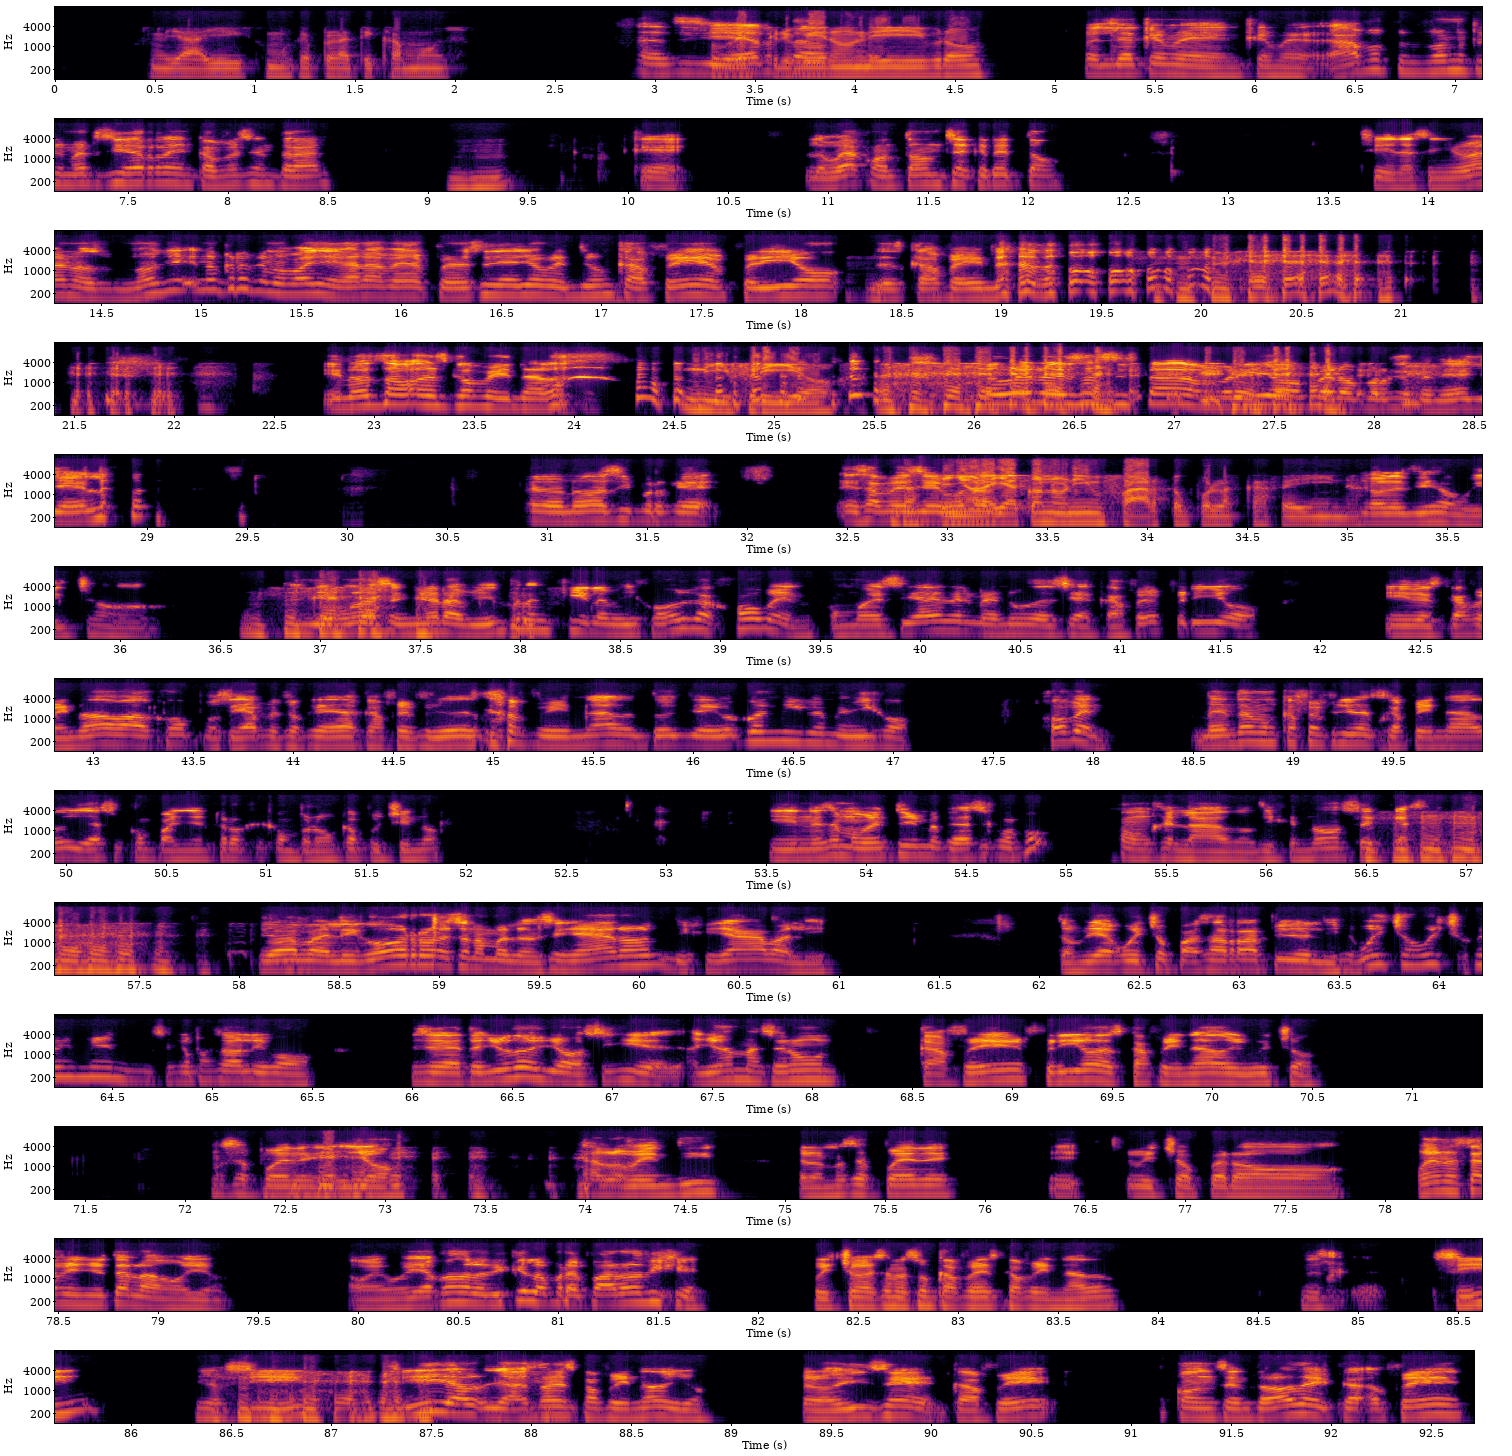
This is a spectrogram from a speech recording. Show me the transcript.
Y ahí como que platicamos Ah, sí, es sobre cierto. escribir un libro. Fue el día que me, que me, ah, pues fue mi primer cierre en Café Central, que le voy a contar un secreto. Sí, la señora nos, no, no creo que nos va a llegar a ver, pero ese día yo vendí un café frío, descafeinado, y no estaba descafeinado. Ni frío. No, bueno, eso sí estaba frío, pero porque tenía hielo. Pero no, sí, porque esa La vez llegó señora una- ya con un infarto por la cafeína. yo les dije Wicho, llegó una señora bien tranquila, me dijo, oiga, joven, como decía en el menú, decía café frío y descafeinado abajo, pues ella pensó que era café frío descafeinado. Entonces llegó conmigo y me dijo, joven, véndame un café frío descafeinado. Y ya su compañero creo que compró un capuchino. Y en ese momento yo me quedé así como congelado. Dije, no sé qué hacer. Ya valí gorro, eso no me lo enseñaron. Dije, ya valí. Entonces vi a Huicho pasar rápido y le dije, Huicho, Huicho, ven, ven. No sé qué pasó. Le digo, dice, ¿te ayudo yo? Sí, ayúdame a hacer un café frío descafeinado. Y Huicho, no se puede. Y yo, ya lo vendí, pero no se puede. Y Wicho, pero bueno, está bien, yo te lo hago yo. Ya cuando lo vi que lo preparó, dije, Wicho, eso no es un café descafeinado. Des- Sí, yo sí, sí, ya, ya está descafeinado y yo. Pero dice café concentrado de café,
